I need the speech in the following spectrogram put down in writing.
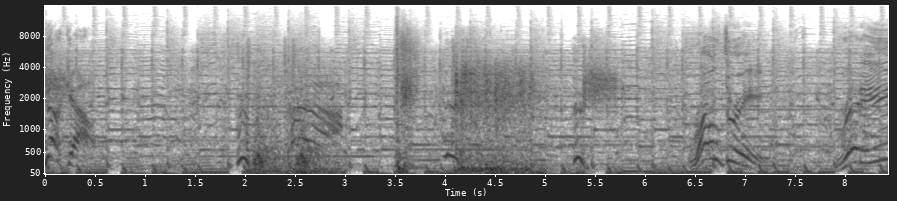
Knockout! Round three. Ready,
